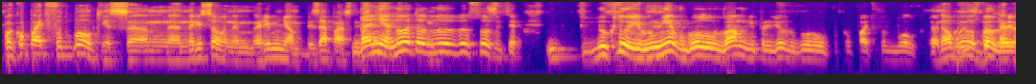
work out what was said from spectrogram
Покупать футболки с э, нарисованным ремнем безопасности. Да не, ну это, ну, ну слушайте, ну кто, и мне в голову, вам не придет в голову покупать футболку. Но был, ну, был такой...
